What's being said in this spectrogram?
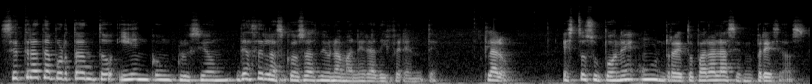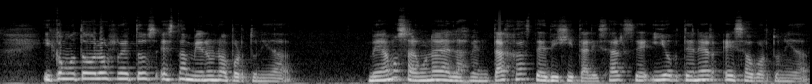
Se trata, por tanto, y en conclusión, de hacer las cosas de una manera diferente. Claro, esto supone un reto para las empresas, y como todos los retos es también una oportunidad. Veamos algunas de las ventajas de digitalizarse y obtener esa oportunidad.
